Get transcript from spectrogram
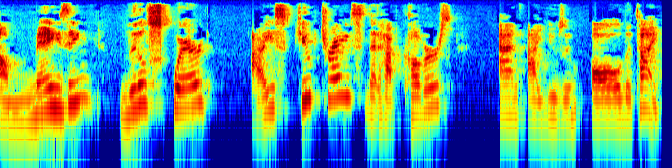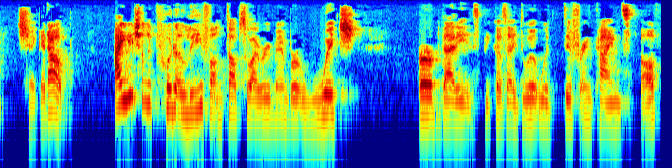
amazing little squared ice cube trays that have covers and I use them all the time. Check it out. I usually put a leaf on top so I remember which herb that is because I do it with different kinds of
